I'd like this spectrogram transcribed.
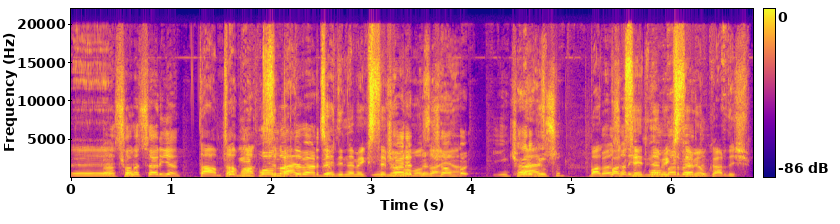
Ee, Ben çok sana Sergen. tamam Çok tamam iyi haklısın. puanlar da Ben verdim. seni dinlemek istemiyorum İnkar etme. Ramazan Şu an ya. bak, inkar Ben- ediyorsun. Bak Ben bak sana iyi seni dinlemek puanlar istemiyorum verdim. kardeşim.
